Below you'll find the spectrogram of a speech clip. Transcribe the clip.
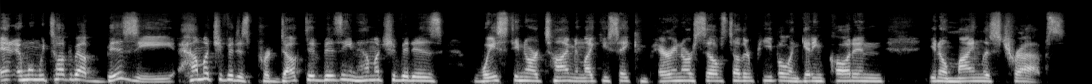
And, and when we talk about busy, how much of it is productive busy and how much of it is wasting our time? And like you say, comparing ourselves to other people and getting caught in, you know, mindless traps?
